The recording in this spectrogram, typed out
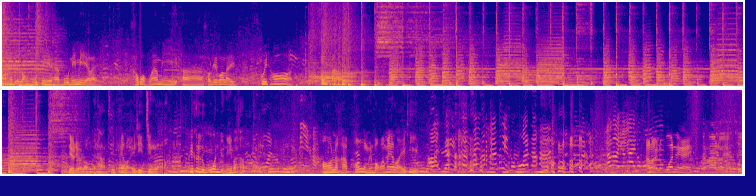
อ่าเดี๋ยวลองบูธนี้นะครับบูธนี้มีอะไร เขาบอกว่ามีอ่าเขาเรียกว่าอะไรกล้วยทอด ส้มตำเดี๋ยวเดี๋ยวลองไปถามซิพี่อร่อยไอทีจริงเหรอ พี่คือลุงอ้วนอยู่นี่ปะครับ นี่ค่ะอ๋อเหรอครับ เพราะผมเห็นบอกว่าไม่อร่อยไอทีอ๋อจริงไม่ห้ามฉีดลุงอ้วนนะคะ อร่อยยังไงลุงอร่อยลุงอ้วนยังไง ถ้ามาอร่อยให้ที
